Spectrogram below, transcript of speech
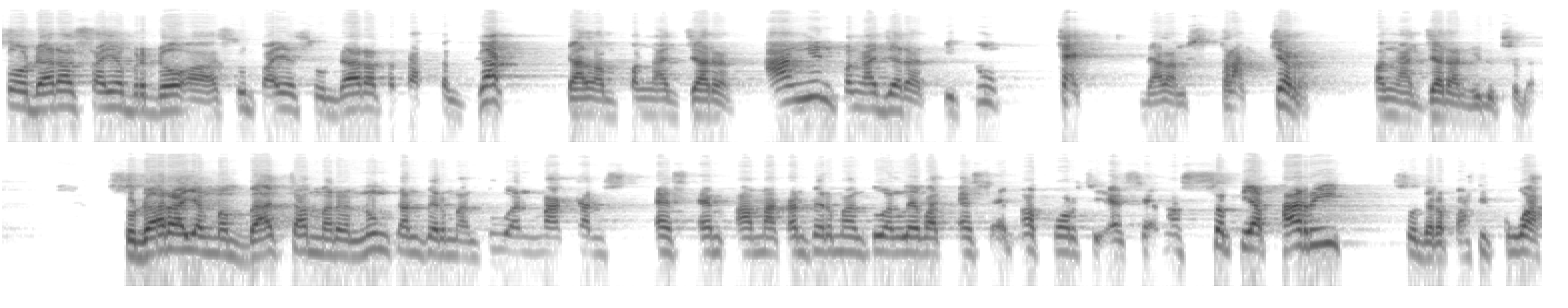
saudara saya berdoa supaya saudara tetap tegak dalam pengajaran. Angin pengajaran itu cek dalam struktur pengajaran hidup saudara. Saudara yang membaca, merenungkan firman Tuhan, makan SMA, makan firman Tuhan lewat SMA, porsi SMA setiap hari, saudara pasti kuat.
